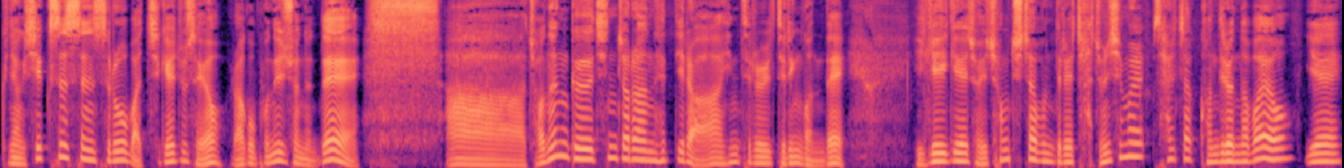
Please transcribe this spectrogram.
그냥 식스센스로 맞히게 해주세요. 라고 보내주셨는데, 아, 저는 그 친절한 햇띠라 힌트를 드린 건데, 이게 이게 저희 청취자분들의 자존심을 살짝 건드렸나봐요. 예.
